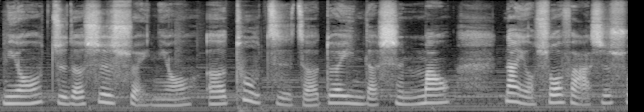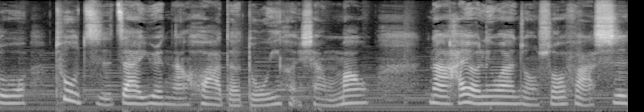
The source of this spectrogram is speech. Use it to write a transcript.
牛指的是水牛，而兔子则对应的是猫。那有说法是说，兔子在越南话的读音很像猫。那还有另外一种说法是，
